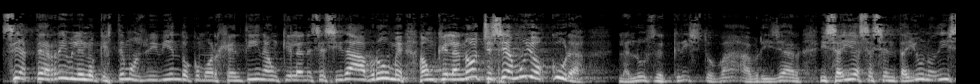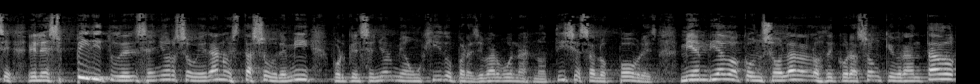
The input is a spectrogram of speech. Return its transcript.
sea terrible lo que estemos viviendo como Argentina, aunque la necesidad abrume, aunque la noche sea muy oscura, la luz de Cristo va a brillar. Isaías 61 dice, el Espíritu del Señor soberano está sobre mí, porque el Señor me ha ungido para llevar buenas noticias a los pobres, me ha enviado a consolar a los de corazón quebrantado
